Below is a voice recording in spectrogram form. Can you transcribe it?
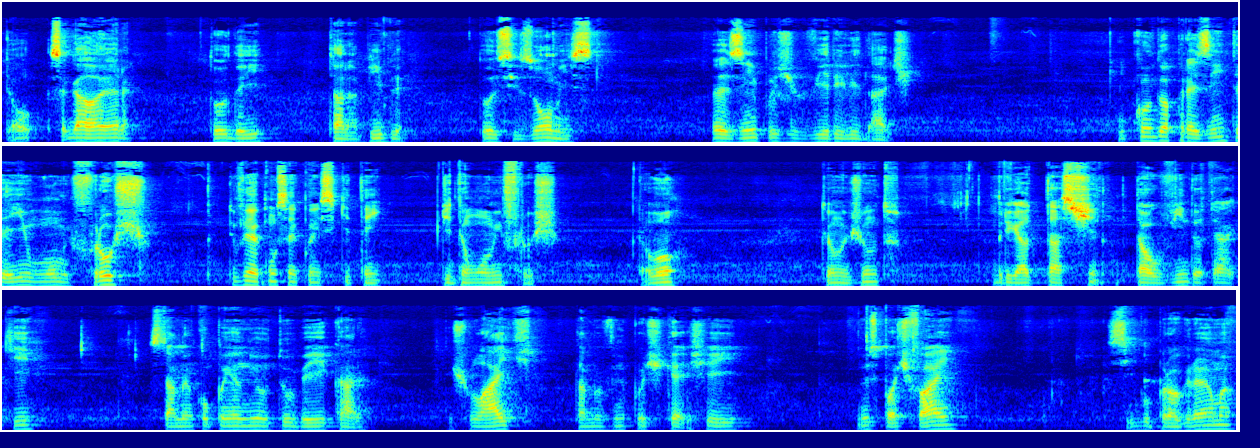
Então, essa galera toda aí tá na Bíblia. Todos esses homens exemplos de virilidade. E quando apresenta aí um homem frouxo, tu vê a consequência que tem de ter um homem frouxo. Tá bom? Tamo junto. Obrigado por estar tá assistindo, tá ouvindo até aqui. Se tá me acompanhando no YouTube aí, cara, deixa o like. Tá me ouvindo podcast aí no Spotify. Siga o programa,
